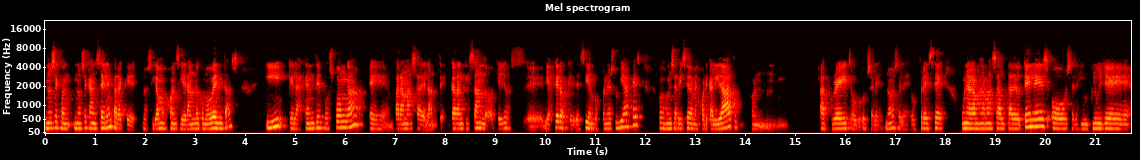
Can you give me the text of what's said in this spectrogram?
no se, no se cancelen para que los sigamos considerando como ventas y que la gente posponga eh, para más adelante, garantizando a aquellos eh, viajeros que deciden posponer sus viajes pues un servicio de mejor calidad, con upgrades o, se, les, ¿no? se les ofrece una gama más alta de hoteles o se les incluye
